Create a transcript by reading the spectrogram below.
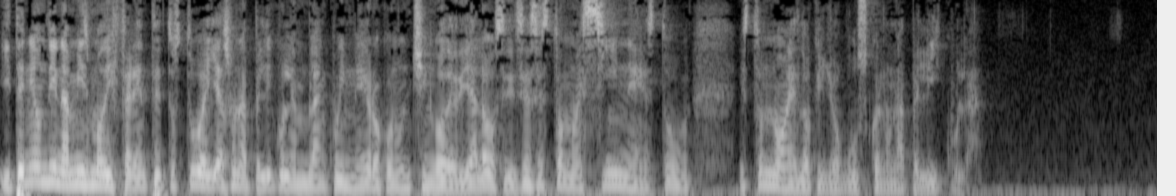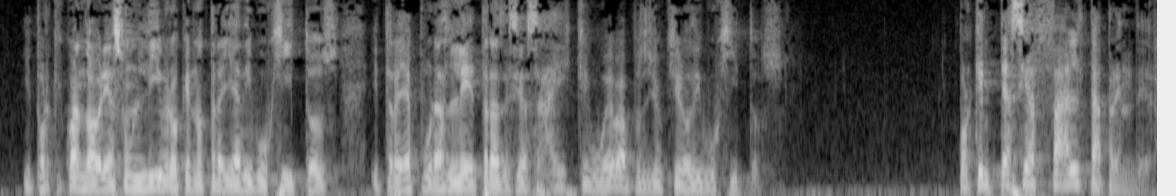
Y tenía un dinamismo diferente. Entonces tú veías una película en blanco y negro con un chingo de diálogos y decías, esto no es cine, esto, esto no es lo que yo busco en una película. ¿Y por qué cuando abrías un libro que no traía dibujitos y traía puras letras decías, ay, qué hueva, pues yo quiero dibujitos? Porque te hacía falta aprender,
